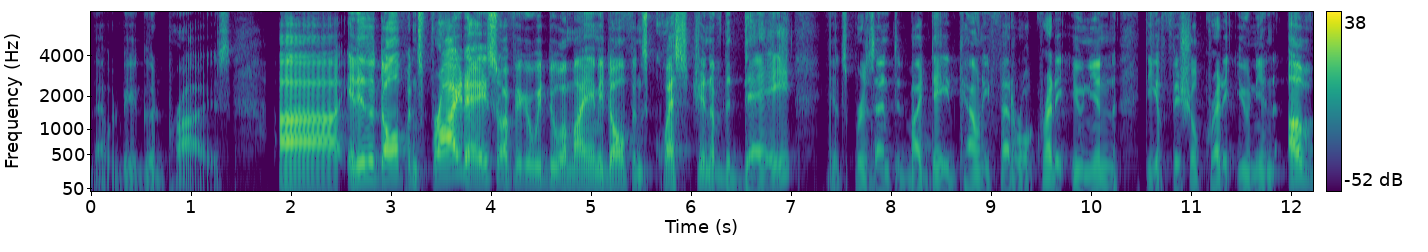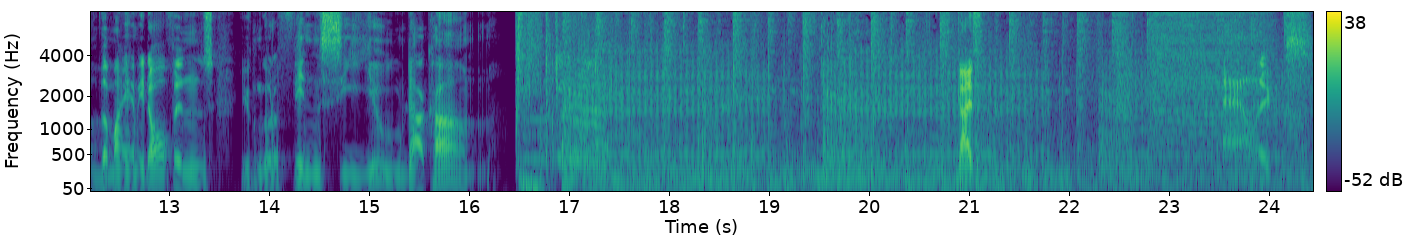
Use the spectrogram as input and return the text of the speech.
That would be a good prize. Uh, it is a Dolphins Friday, so I figure we'd do a Miami Dolphins question of the day. It's presented by Dade County Federal Credit Union, the official credit union of the Miami Dolphins. You can go to fincu.com. Guys, Alex.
